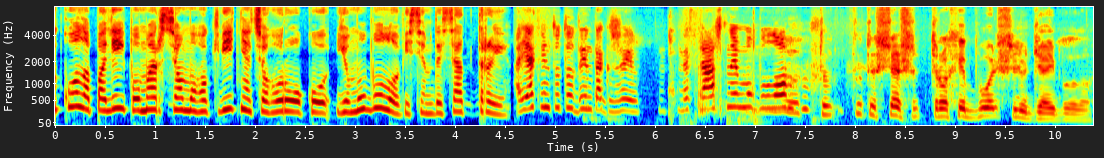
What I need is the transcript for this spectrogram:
Микола Палій помер 7 квітня цього року. Йому було 83. А як він тут один так жив? Не страшно йому було? Ну, тут, тут ще ж трохи більше людей було.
